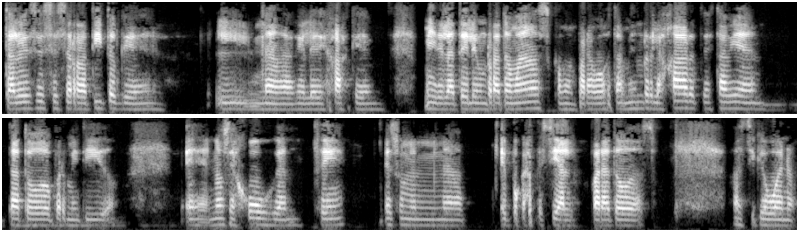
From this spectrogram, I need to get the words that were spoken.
Tal vez es ese ratito que, nada, que le dejas que mire la tele un rato más, como para vos también relajarte, está bien, está todo permitido. Eh, no se juzguen, ¿sí? Es una época especial para todas. Así que bueno,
